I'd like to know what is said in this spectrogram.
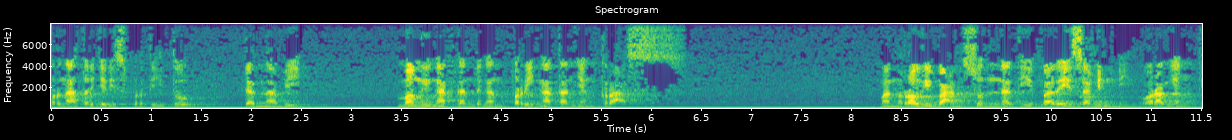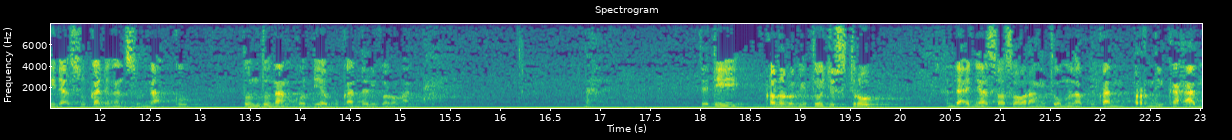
pernah terjadi seperti itu dan Nabi mengingatkan dengan peringatan yang keras. Man raghiba an sunnati falaysa minni. Orang yang tidak suka dengan sunnahku, tuntunanku dia bukan dari golonganku. Nah, jadi kalau begitu justru hendaknya seseorang itu melakukan pernikahan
